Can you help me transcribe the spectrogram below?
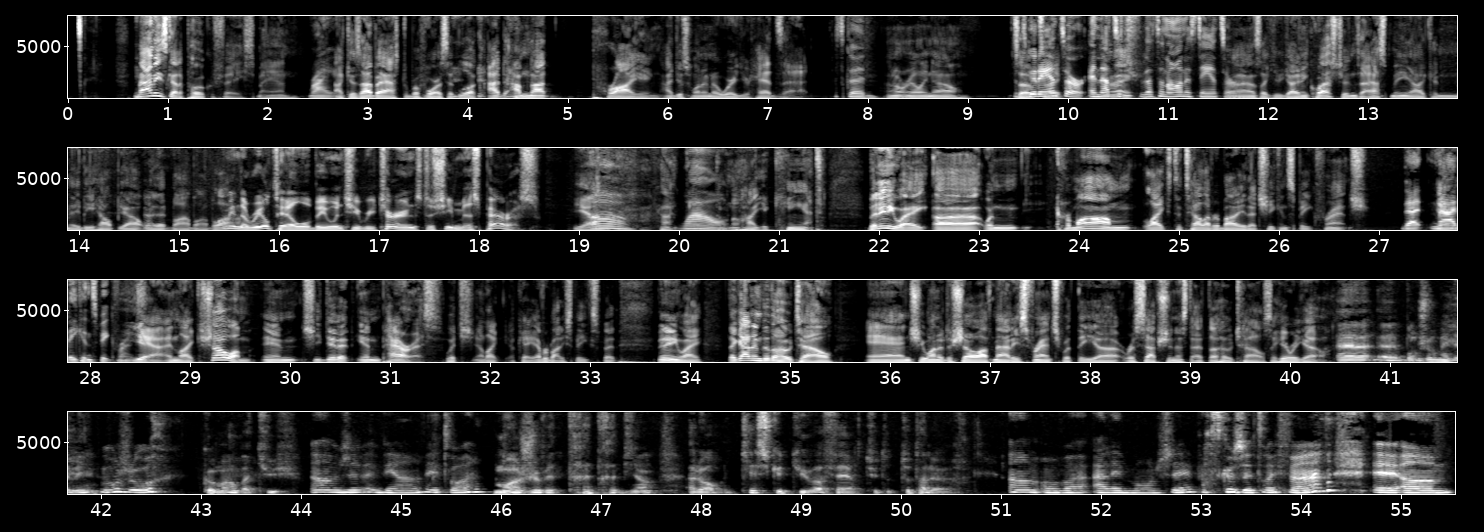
Maddie's got a poker face, man. Right. Because I've asked her before. I said, "Look, I, am not prying. I just want to know where your head's at. That's good. I don't really know." That's a good it's like, answer, and that's all a tr- that's an honest answer. And I was like, "You got any questions? Ask me. I can maybe help you out with it." Blah blah blah. I mean, the real tale will be when she returns. Does she miss Paris? yeah. Wow. I Oh, wow. don't know how you can't. But anyway, uh, when her mom likes to tell everybody that she can speak French. that Maddie can speak French. Yeah, and like show them, and she did it in Paris, which you know, like okay, everybody speaks, but but anyway, they got into the hotel, and she wanted to show off Maddie's French with the uh, receptionist at the hotel. So here we go. Euh, euh, bonjour Madeleine, Bonjour, comment vas-tu? Euh, je vais bien et toi? Moi je vais très très bien. Alors qu'est-ce que tu vas faire tout, tout à l'heure? Euh, On va aller manger parce que j'ai très faim et euh,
